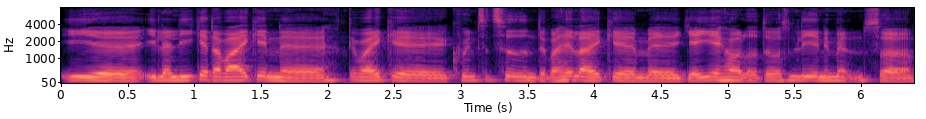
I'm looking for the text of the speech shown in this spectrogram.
i, øh, i La Liga. Der var ikke en, øh, det var ikke øh, Quinta-tiden, det var heller ikke øh, med JJ-holdet, det var sådan lige ind imellem, så,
